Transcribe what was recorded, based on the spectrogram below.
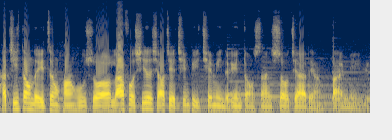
他激动的一阵欢呼说：“拉佛西的小姐亲笔签名的运动衫，售价两百美元。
